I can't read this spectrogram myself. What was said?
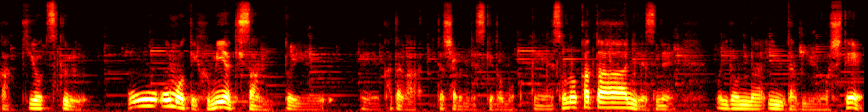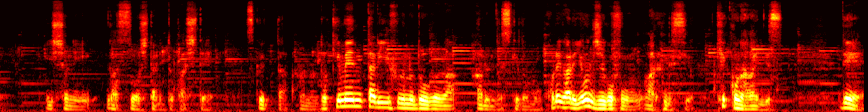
楽器を作る大表文明さんという方がいらっしゃるんですけども、えその方にですねいろんなインタビューをして一緒に合奏したりとかして作ったあのドキュメンタリー風の動画があるんですけどもこれがあれ45分あるんですよ。結構長いんです。で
